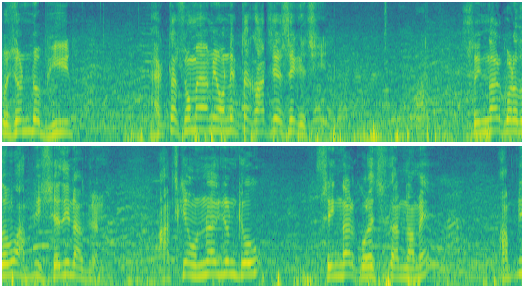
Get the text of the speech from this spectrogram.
প্রচণ্ড ভিড়। একটা সময় আমি অনেকটা কাছে এসে গেছি। সিঙ্গার করে দেবো, আপনি সেদিন আসবেন। আজকে অন্য একজন কেউ সিঙ্গার করেছে তার নামে, আপনি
